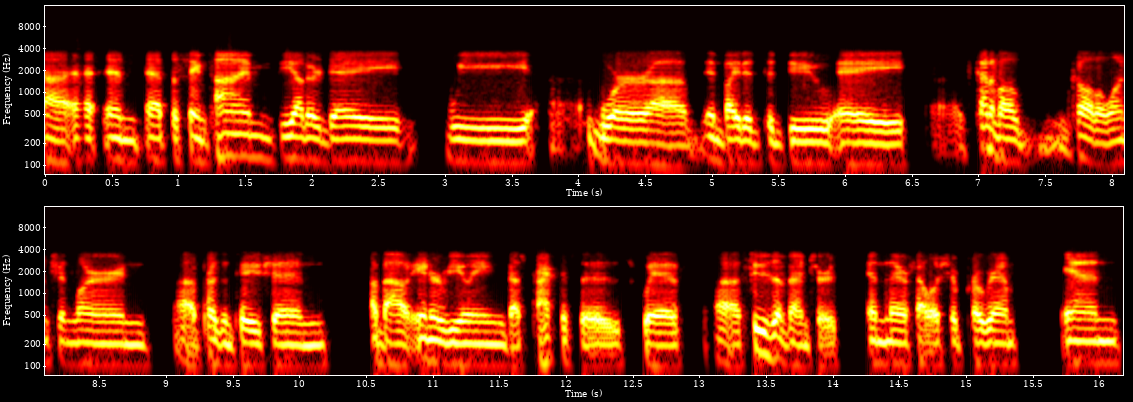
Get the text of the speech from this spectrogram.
Uh, and at the same time, the other day we were uh, invited to do a uh, kind of a call it a lunch and learn uh, presentation about interviewing best practices with uh, Susa Ventures and their fellowship program. And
